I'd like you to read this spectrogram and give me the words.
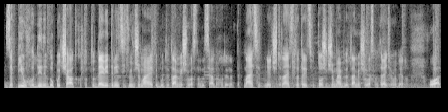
за півгодини до початку. Тобто 9.30 ви вже маєте бути там, якщо у вас на 10 годину. 15, ні, 14.30 ви теж вже має бути там, якщо у вас на 3 годину. От.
